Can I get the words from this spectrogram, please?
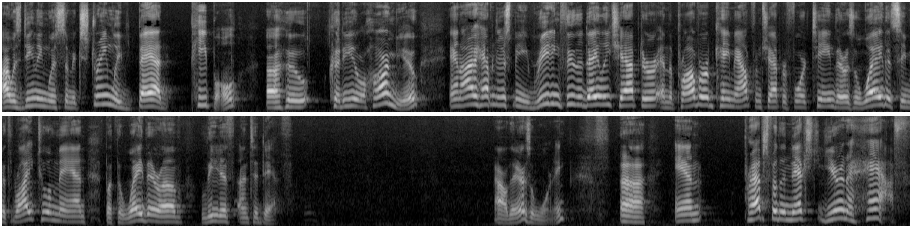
I was dealing with some extremely bad people uh, who could either harm you and I happened to just be reading through the daily chapter, and the proverb came out from chapter 14 There is a way that seemeth right to a man, but the way thereof leadeth unto death. Now, there's a warning. Uh, and perhaps for the next year and a half,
